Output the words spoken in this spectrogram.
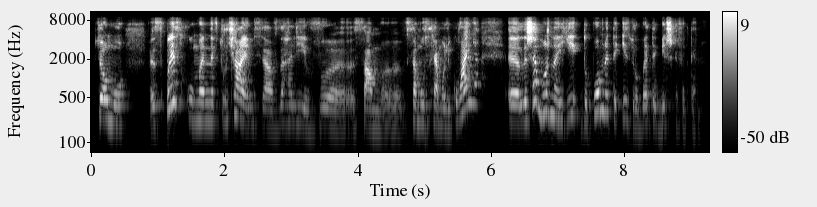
цьому списку. Ми не втручаємося взагалі в сам, в саму схему лікування, е, лише можна її доповнити і зробити більш ефективною.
